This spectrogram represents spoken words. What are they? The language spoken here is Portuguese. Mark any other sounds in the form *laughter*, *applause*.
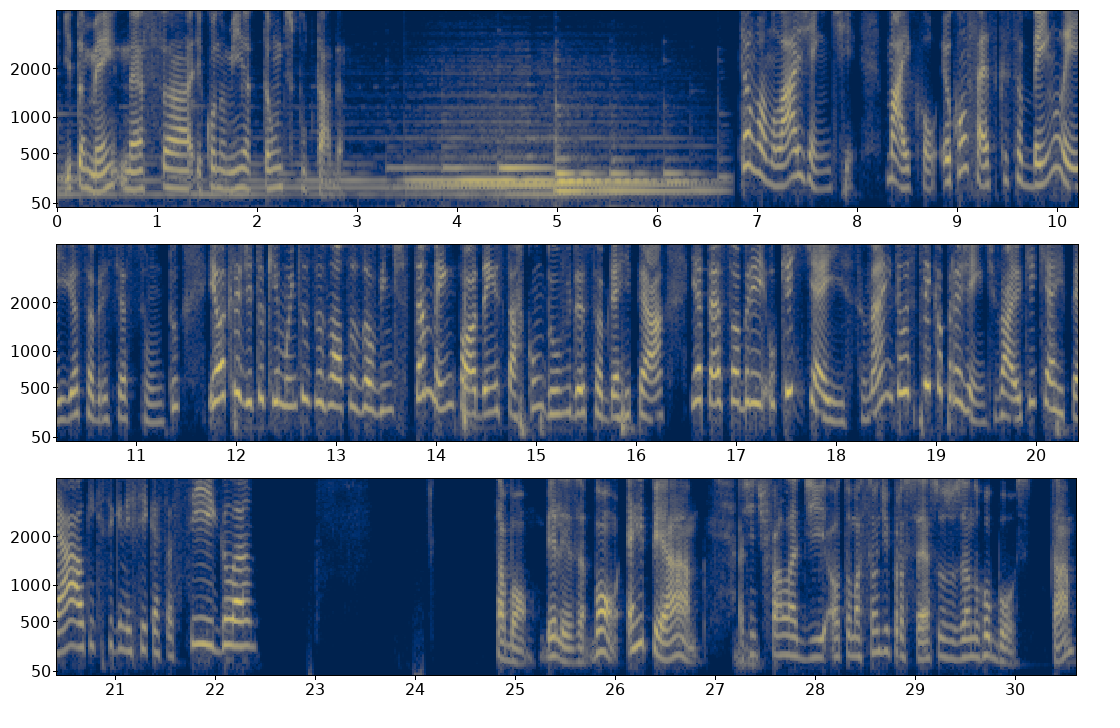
e também nessa economia tão disputada. Vamos lá, gente? Michael, eu confesso que eu sou bem leiga sobre esse assunto e eu acredito que muitos dos nossos ouvintes também podem estar com dúvidas sobre RPA e até sobre o que, que é isso, né? Então explica pra gente, vai, o que, que é RPA, o que, que significa essa sigla? Tá bom, beleza. Bom, RPA, a gente fala de automação de processos usando robôs, tá?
